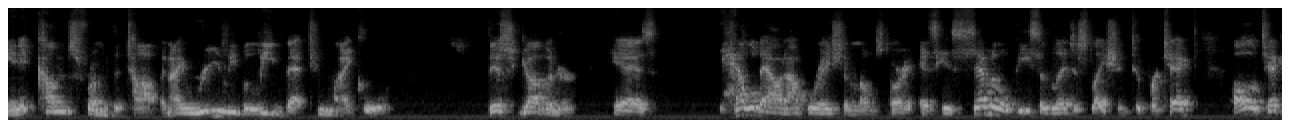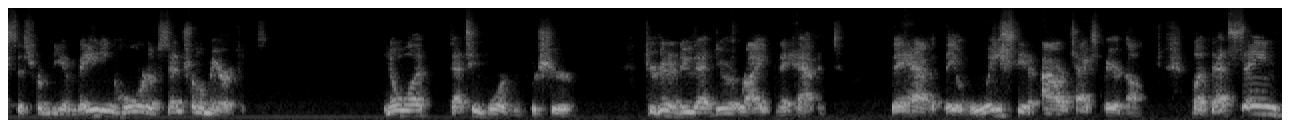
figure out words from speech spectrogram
and it comes from the top, and I really believe that to my core. This governor has held out Operation Lone Star as his seminal piece of legislation to protect all of Texas from the invading horde of Central Americans. You know what? That's important for sure if you're going to do that, do it right. They haven't. They haven't. They have wasted our taxpayer dollars. But that same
